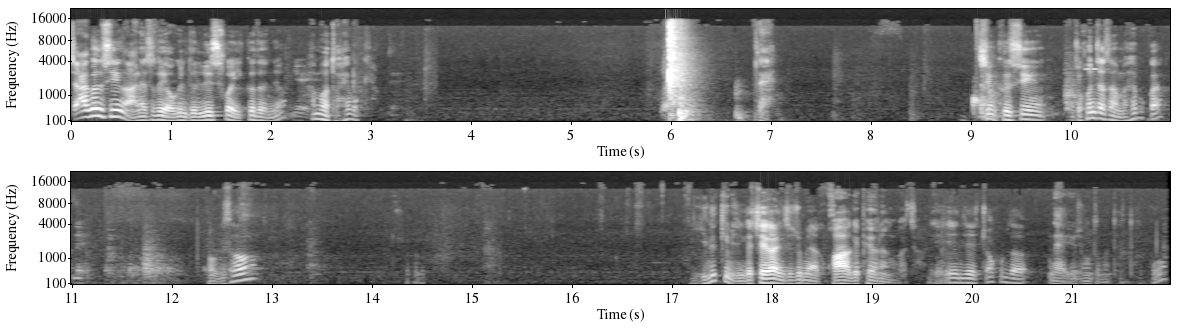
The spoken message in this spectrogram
작은 스윙 안에서도 여기를 늘릴 수가 있거든요. 예. 한번 더 해볼게요. 네. 지금 그 스윙 이제 혼자서 한번 해볼까요? 네. 여기서 이 느낌이죠. 그러니까 제가 이제 좀 과하게 표현한 거죠. 얘 이제 조금 더, 네, 이 정도면 되고,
